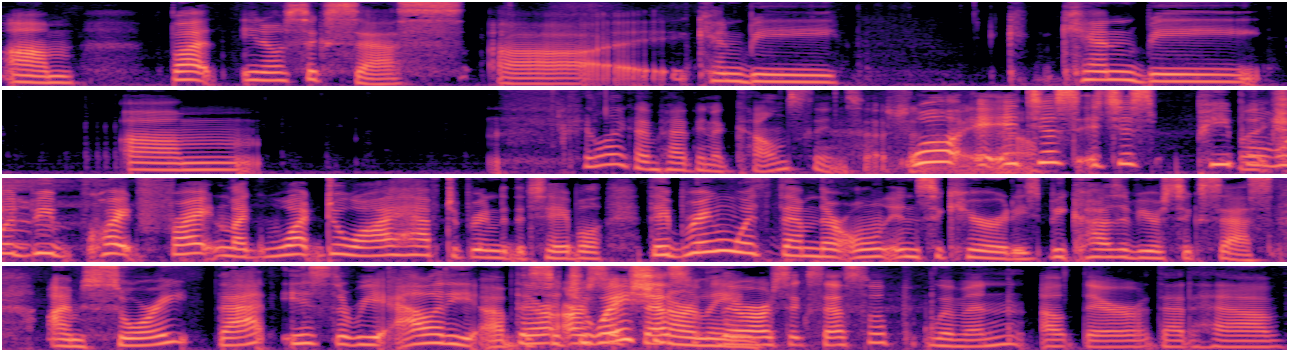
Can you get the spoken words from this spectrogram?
Um, but you know, success uh, can be can be. Um, feel like I'm having a counseling session. well, right it, it just it just people would be quite frightened. Like, what do I have to bring to the table? They bring with them their own insecurities because of your success. I'm sorry, that is the reality of the situation, success- Arlene. There are successful women out there that have.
